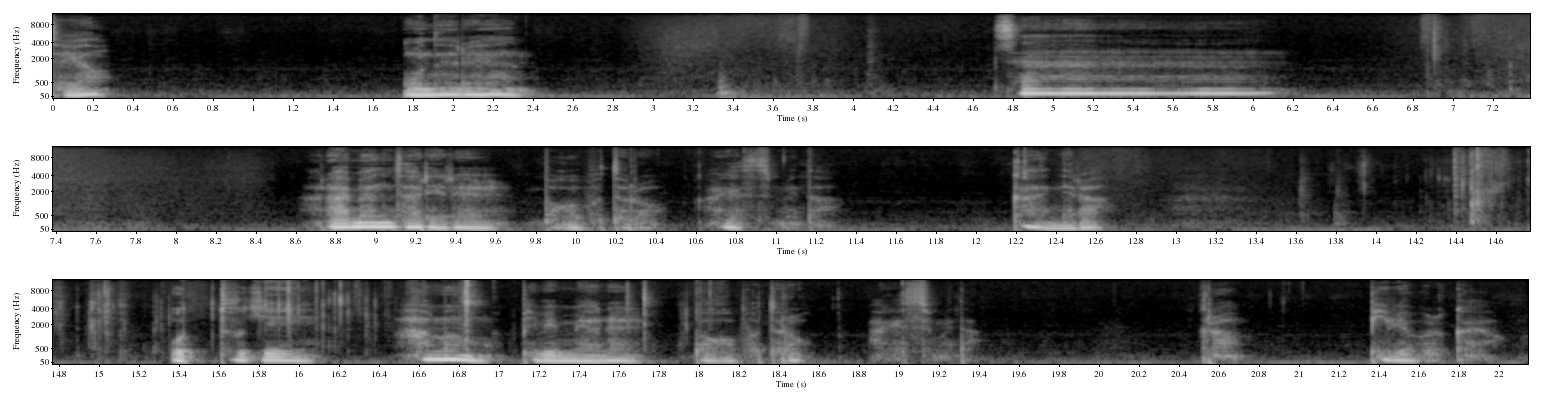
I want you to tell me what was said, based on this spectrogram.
안녕하세요. 오늘은 짠 라면 사리를 먹어보도록 하겠습니다. 가 아니라 오뚜기 함흥 비빔면을 먹어보도록 하겠습니다. 그럼 비벼볼까요?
